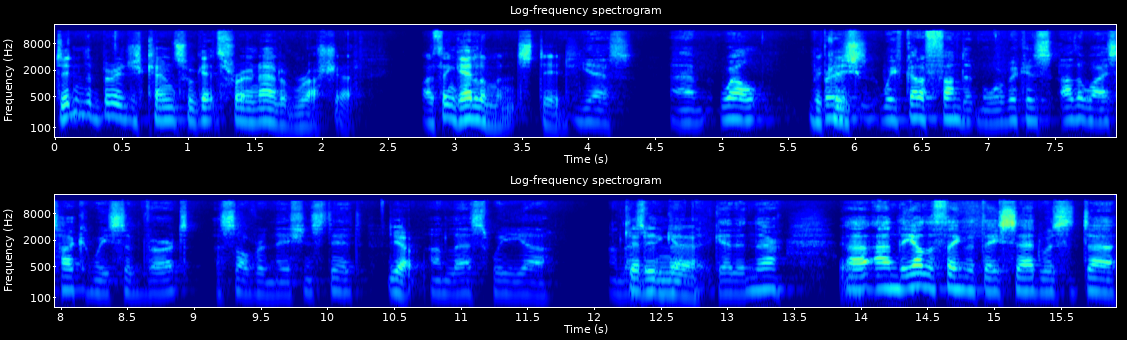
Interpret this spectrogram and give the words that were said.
Didn't the British Council get thrown out of Russia? I think elements did. Yes. Um, well, because British, we've got to fund it more because otherwise, how can we subvert a sovereign nation state? Yeah. Unless we uh, unless get in we there. Get, get in there. Yeah. Uh, and the other thing that they said was that uh,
